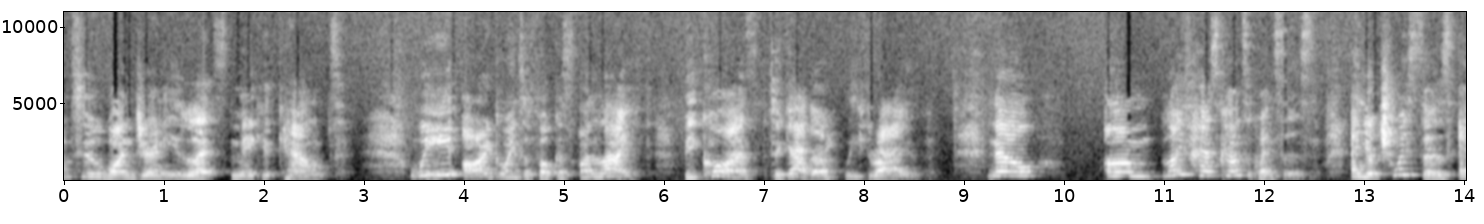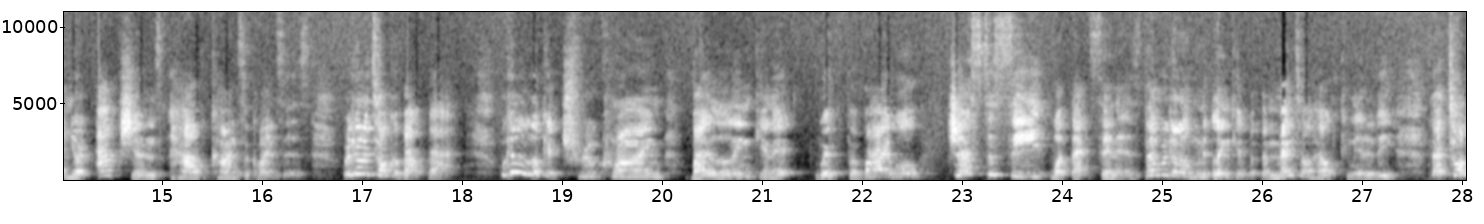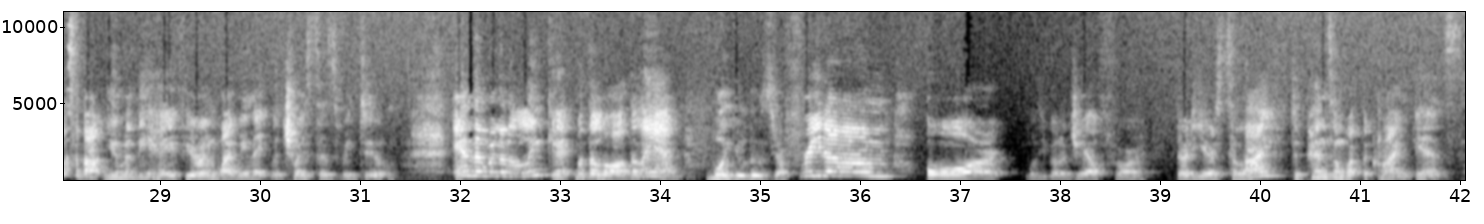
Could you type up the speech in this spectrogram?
Welcome to One Journey. Let's make it count. We are going to focus on life because together we thrive. Now, um, life has consequences and your choices and your actions have consequences. We're going to talk about that. We're going to look at true crime by linking it with the Bible just to see what that sin is. Then we're going to link it with the mental health community that talks about human behavior and why we make the choices we do. And then we're going to link it with the law of the land. Will you lose your freedom or will you go to jail for 30 years to life? Depends on what the crime is.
